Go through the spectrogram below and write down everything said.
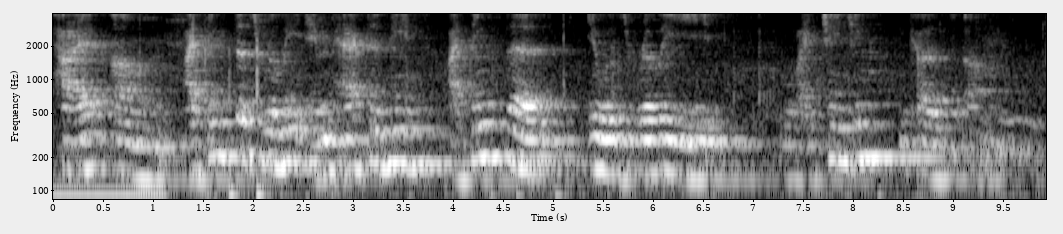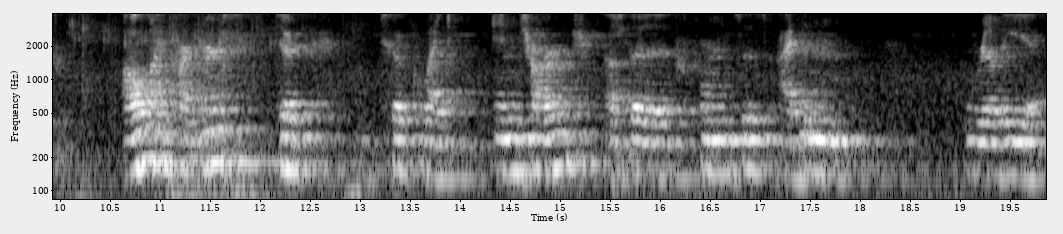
Hi, um, I think this really impacted me. I think that it was really life changing because um, all my partners took took like in charge of the performances. I didn't really.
